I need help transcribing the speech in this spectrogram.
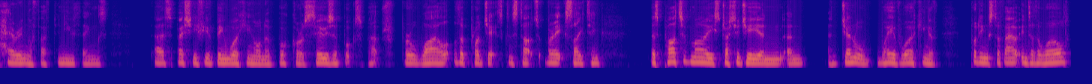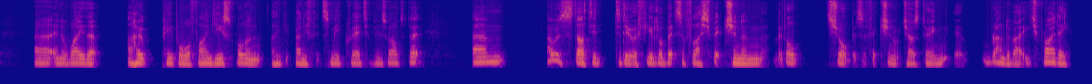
herring off after new things, especially if you've been working on a book or a series of books perhaps for a while. Other projects can start very exciting. As part of my strategy and and and general way of working of putting stuff out into the world uh, in a way that I hope people will find useful and I think it benefits me creatively as well to do it. Um, I was started to do a few little bits of flash fiction and little short bits of fiction, which I was doing uh, round about each Friday.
